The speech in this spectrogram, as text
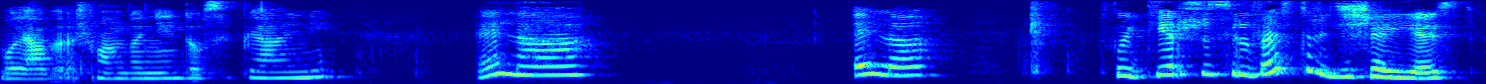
bo ja weszłam do niej do sypialni. Ela! Ela! Twój pierwszy Sylwester dzisiaj jest.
